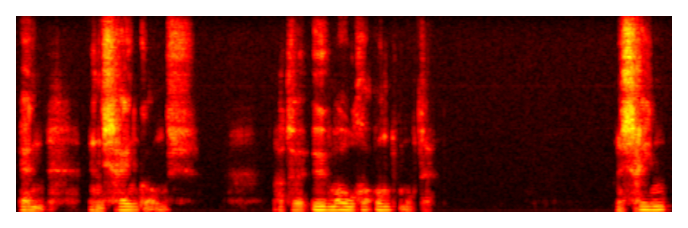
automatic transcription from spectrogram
En, en schenk ons dat we u mogen ontmoeten. Misschien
